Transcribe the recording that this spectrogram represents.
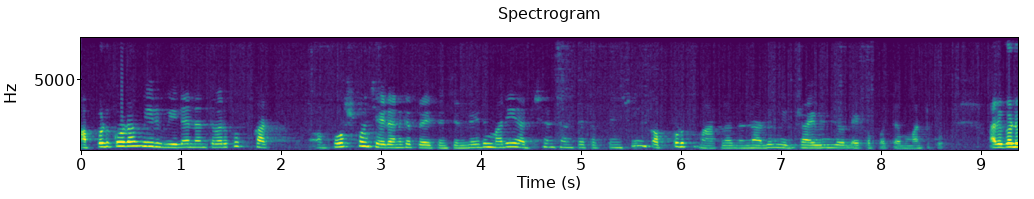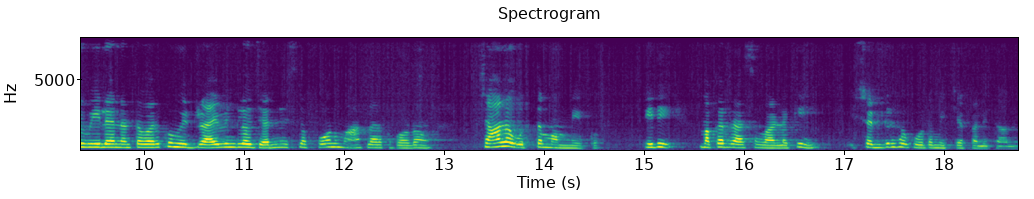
అప్పుడు కూడా మీరు వీలైనంత వరకు కట్ పోస్ట్పోన్ చేయడానికి ప్రయత్నించండి. లేదు మరీ అర్జెంట్ అంటే తప్పించి ఇంకప్పుడు మాట్లాడండి. అది మీ డ్రైవింగ్లో లేకపోతే మటుకు. అది కూడా వీలైనంత వరకు మీ డ్రైవింగ్లో జర్నీస్లో ఫోన్ మాట్లాడకపోవడం చాలా ఉత్తమం మీకు. ఇది మకర రాశి వాళ్ళకి షడ్గ్రహ కూటమి ఇచ్చే ఫలితాలు.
